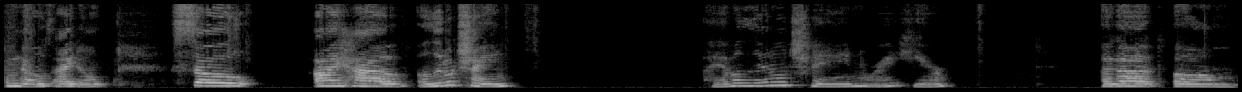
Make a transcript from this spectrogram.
Who knows? I don't. So I have a little chain. I have a little chain right here. I got, um,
